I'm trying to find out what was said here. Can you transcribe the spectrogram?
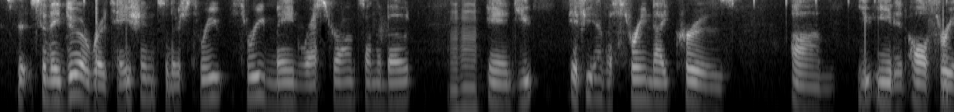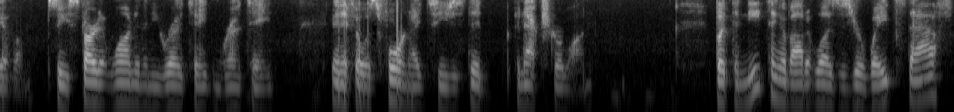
So, so they do a rotation. So there's three three main restaurants on the boat, hmm and you if you have a three night cruise, um, you eat at all three of them. So you start at one and then you rotate and rotate. And if it was four nights, you just did an extra one. But the neat thing about it was is your wait staff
